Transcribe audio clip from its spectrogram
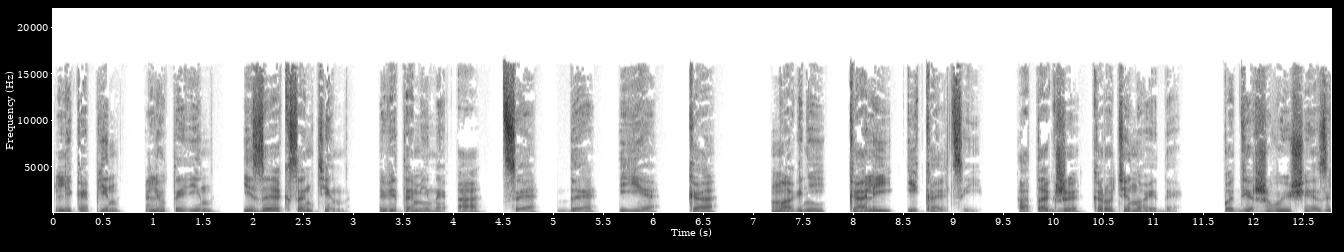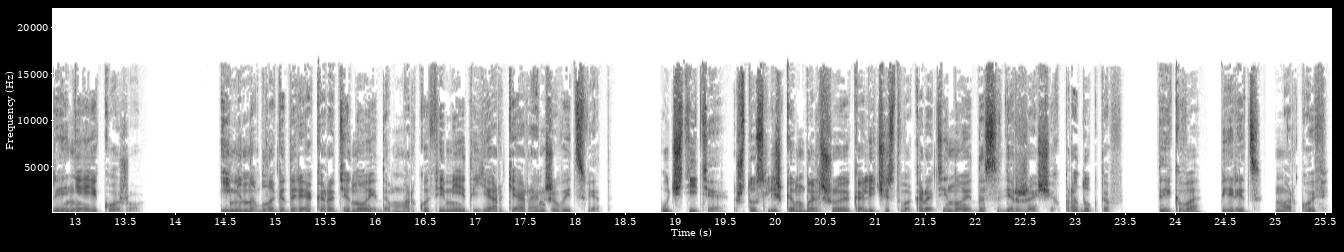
ликопин, лютеин и зеаксантин, витамины А, С, Д, Е, К, магний, калий и кальций, а также каротиноиды, поддерживающие зрение и кожу. Именно благодаря каротиноидам морковь имеет яркий оранжевый цвет, Учтите, что слишком большое количество каротиноида содержащих продуктов тыква, перец, морковь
